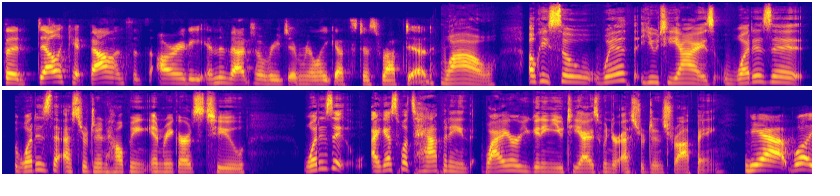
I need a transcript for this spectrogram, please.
the delicate balance that's already in the vaginal region really gets disrupted. Wow. Okay, so with UTIs, what is it? What is the estrogen helping in regards to? What is it? I guess what's happening? Why are you getting UTIs when your estrogen's dropping? Yeah, well,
